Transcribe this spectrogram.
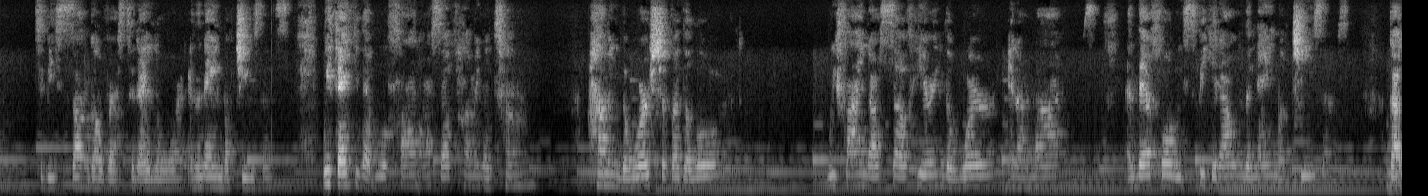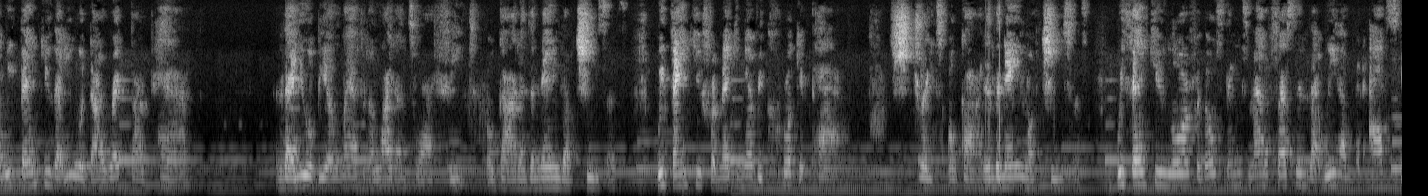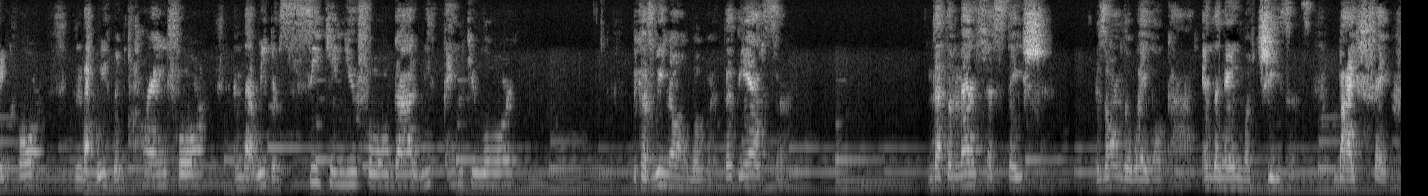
to be sung over us today, Lord, in the name of Jesus. We thank you that we will find ourselves humming a tune, humming the worship of the Lord. We find ourselves hearing the word in our minds, and therefore we speak it out in the name of Jesus. God, we thank you that you will direct our path and that you will be a lamp and a light unto our feet, oh God, in the name of Jesus. We thank you for making every crooked path straight, oh God, in the name of Jesus. We thank you, Lord, for those things manifesting that we have been asking for and that we've been praying for and that we've been seeking you for, oh God. We thank you, Lord, because we know, Lord, that the answer, that the manifestation is on the way, oh God, in the name of Jesus, by faith.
